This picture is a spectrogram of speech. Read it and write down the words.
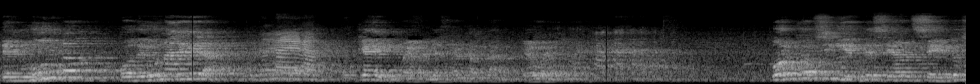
¿Del mundo o de una era? Una era. Ok, bueno, ya están captando. Qué bueno. Por consiguiente, sean serios,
